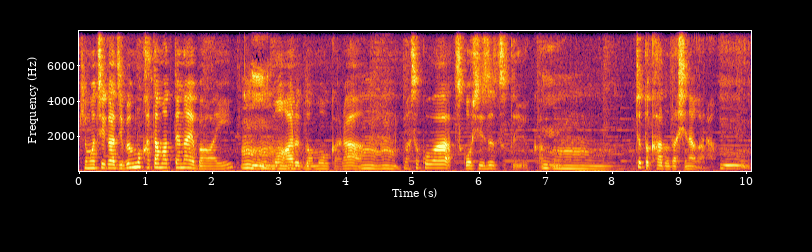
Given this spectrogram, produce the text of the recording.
気持ちが自分も固まってない場合うんもあると思うから、そこは少しずつというか、うんうん。ちょっとカード出しながら。うん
